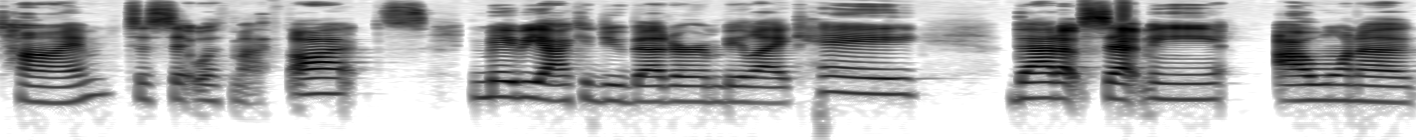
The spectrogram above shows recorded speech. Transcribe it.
time to sit with my thoughts. Maybe I could do better and be like, hey, that upset me. I want to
